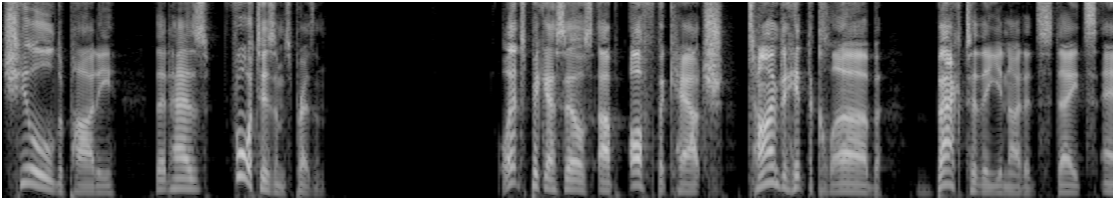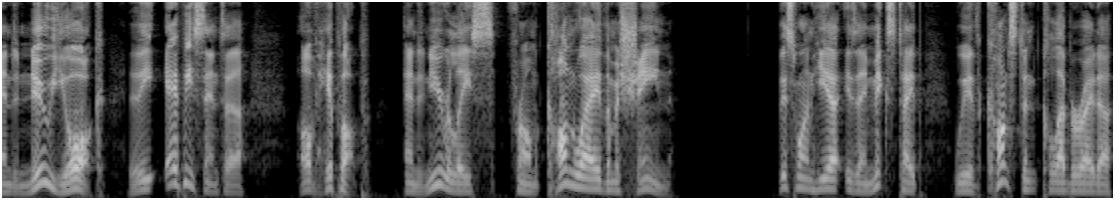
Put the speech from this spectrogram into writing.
chilled party that has four tisms present. Let's pick ourselves up off the couch. Time to hit the club. Back to the United States and New York, the epicenter of hip hop, and a new release from Conway the Machine. This one here is a mixtape with constant collaborator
